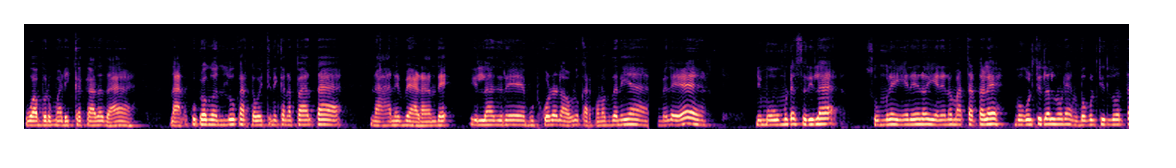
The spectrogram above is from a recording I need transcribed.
ಒಬ್ಬರು ಮಾಡಿ ಇಕ್ಕಕ್ಕಾದದ ನಾನು ಕುಟುಂಬಂದ್ಲು ಕರ್ಕೊ ಹೋಯ್ತೀನಿ ಕಣಪ್ಪ ಅಂತ. ನಾನೇ ಬೇಡ ಅಂದೆ. ಇಲ್ಲಾಂದರೆ ಬಿಟ್ಕೊಡೋಳು ಅವಳು ಕರ್ಕೊಂಡೋಗ್ದಾನೆಯ ಆಮೇಲೆ ನಿಮ್ಮ ಹೋಗ್ಬಿಟ್ಟೆ ಸರಿಲ್ಲ ಸುಮ್ಮನೆ ಏನೇನೋ ಏನೇನೋ ಮಾತಾಡ್ತಾಳೆ. ಬೊಗಳ್ತಿದ್ಲಲ್ಲ ನೋಡಿ, ಹಂಗೆ ಬೊಗಳ್ತಿದ್ಲು ಅಂತ.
